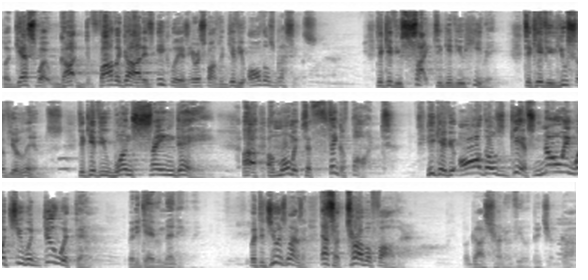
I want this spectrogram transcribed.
But guess what? God, Father God is equally as irresponsible to give you all those blessings. To give you sight, to give you hearing, to give you use of your limbs, to give you one sane day, uh, a moment to think a thought. He gave you all those gifts knowing what you would do with them, but he gave them many. But the Jewish mind was like, that's a terrible father. But God's trying to reveal a picture of God.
